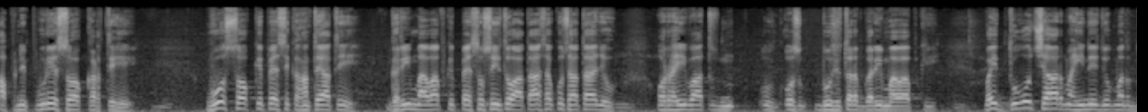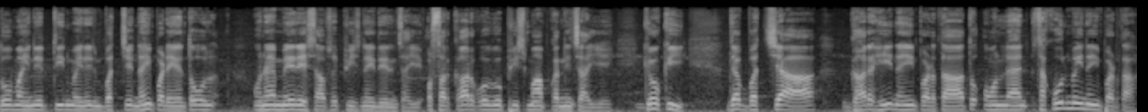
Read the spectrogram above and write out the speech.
अपने पूरे शौक़ करते हैं। वो शौक़ के पैसे कहाँ से आते हैं? गरीब माँ बाप के पैसों से ही तो आता है, सब कुछ आता है जो। और रही बात उस दूसरी तरफ़ गरीब माँ बाप की। भाई, दो चार महीने जो मतलब दो महीने, तीन महीने बच्चे नहीं पढ़े हैं तो उन्हें मेरे हिसाब से फ़ीस नहीं देनी चाहिए। और सरकार को भी वो फ़ीस माफ़ करनी चाहिए। क्योंकि जब बच्चा घर ही नहीं पढ़ता तो ऑनलाइन स्कूल में ही नहीं पढ़ता।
